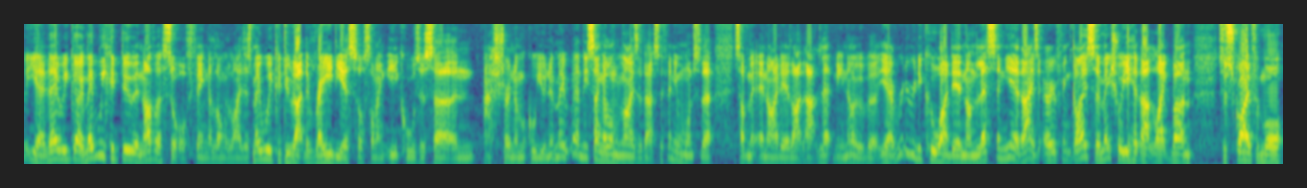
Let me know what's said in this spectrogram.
But yeah, there we go. Maybe we could do another sort of thing along the lines of this. Maybe we could do like the radius or something equals a certain astronomical unit. Maybe, maybe something along the lines of that. So if anyone wants to submit an idea like that, let me know. But yeah, really, really cool idea nonetheless. And yeah, that is everything, guys. So make sure you hit that like button, subscribe for more.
